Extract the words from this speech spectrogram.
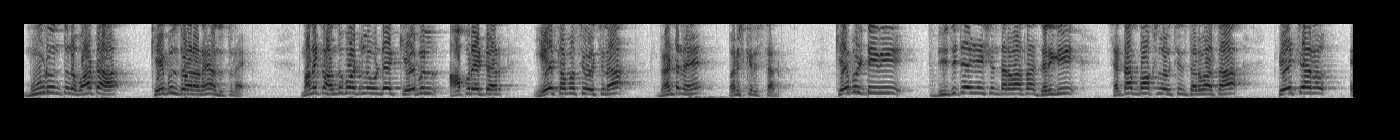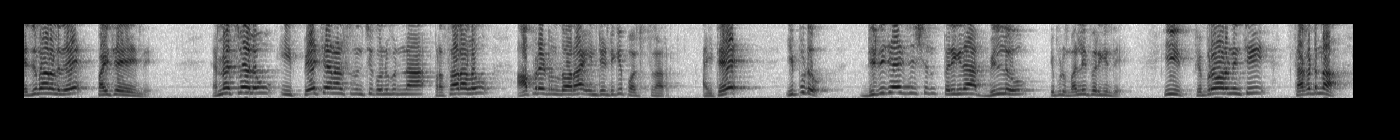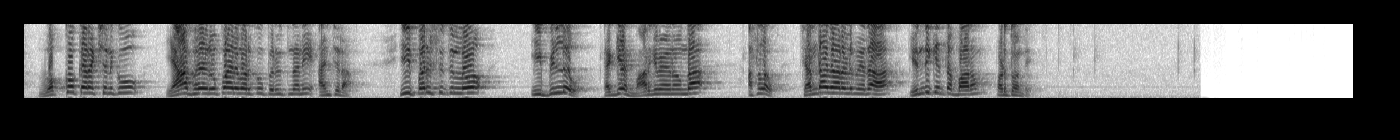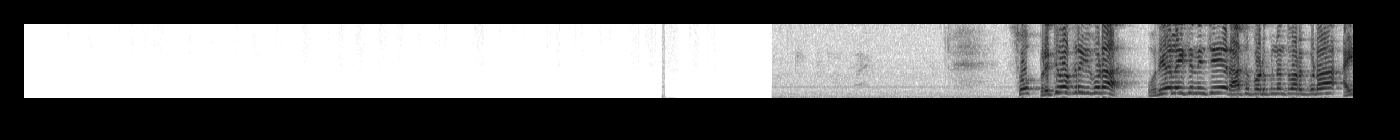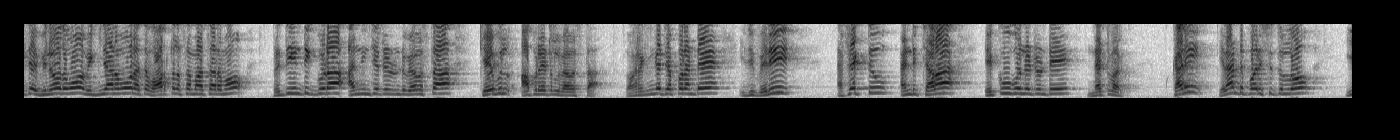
మూడొంతుల వాటా కేబుల్ ద్వారానే అందుతున్నాయి. మనకు అందుబాటులో ఉండే కేబుల్ ఆపరేటర్ ఏ సమస్య వచ్చినా వెంటనే పరిష్కరిస్తాడు. కేబుల్ టీవీ డిజిటైజేషన్ తర్వాత జరిగి సెటప్ బాక్స్లో వచ్చిన తర్వాత పే ఛానల్ యజమానులదే పైచేయింది ఎంఎస్వేలు ఈ పే ఛానల్స్ నుంచి కొనుక్కున్న ప్రసారాలు ఆపరేటర్ల ద్వారా ఇంటింటికి పంచుతున్నారు. అయితే ఇప్పుడు డిజిటైజేషన్ పెరిగిన బిల్లు ఇప్పుడు మళ్ళీ పెరిగింది. ఈ ఫిబ్రవరి నుంచి సగటున ఒక్కో కనెక్షన్కు యాభై రూపాయల వరకు పెరుగుతుందని అంచనా. ఈ పరిస్థితుల్లో ఈ బిల్లు తగ్గే మార్గమేమైనా ఉందా? అసలు చందాదారుల మీద ఎందుకింత భారం పడుతోంది? సో ప్రతి ఒక్కరికి కూడా ఉదయం లేచి నుంచి రాత్రి పడుకున్నంత వరకు కూడా అయితే వినోదమో విజ్ఞానమో లేకపోతే వార్తల సమాచారమో ప్రతి ఇంటికి కూడా అందించేటటువంటి వ్యవస్థ కేబుల్ ఆపరేటర్ల వ్యవస్థ. ఒక రకంగా చెప్పాలంటే ఇది వెరీ ఎఫెక్టివ్ అండ్ చాలా ఎక్కువగా ఉన్నటువంటి నెట్వర్క్. కానీ ఇలాంటి పరిస్థితుల్లో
